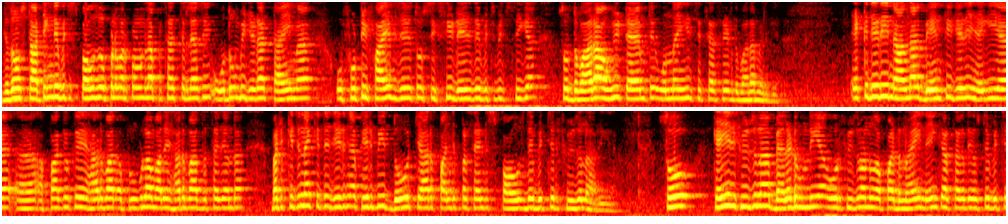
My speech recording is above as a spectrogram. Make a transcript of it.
ਜਦੋਂ ਸਟਾਰਟਿੰਗ ਦੇ ਵਿੱਚ ਸਪਾਊਸ ਓਪਨ ਵਰਕ ਪਰਮਿਟ ਦਾ ਪ੍ਰੋਸੈਸ ਚੱਲਿਆ ਸੀ, ਉਦੋਂ ਵੀ ਜਿਹੜਾ ਟਾਈਮ ਹੈ ਉਹ 45 ਡੇ ਤੋਂ 60 ਡੇਜ਼ ਦੇ ਵਿੱਚ ਵਿੱਚ ਸੀਗਾ ਸੋ ਦੁਬਾਰਾ ਉਹੀ ਟਾਈਮ ਤੇ ਉਨਾ ਹੀ ਸਕਸੈਸ ਰੇਟ ਦੁਬਾਰਾ ਮਿਲ ਗਿਆ। ਇੱਕ ਜਿਹੜੀ ਨਾਲ ਨਾਲ ਬੇਨਤੀ ਜਿਹੜੀ ਹੈਗੀ ਆ ਅ, ਆਪਾਂ ਕਿਉਂਕਿ ਹਰ ਵਾਰ ਅਪਰੂਵਲਾਂ ਬਾਰੇ ਹਰ ਵਾਰ ਦੱਸਿਆ ਜਾਂਦਾ ਬਟ ਕਿਤੇ ਨਾ ਕਿਤੇ ਜਿਹੜੀਆਂ ਫਿਰ ਵੀ 2 4 5% ਸਪਾਊਸ ਦੇ ਵਿੱਚ ਰਿਫਿਊਜ਼ਲ ਆ ਰਹੀ ਹੈ ਸੋ ਕਈ ਰਿਫਿਊਜ਼ਲਾਂ ਵੈਲਿਡ ਹੁੰਦੀਆਂ ਔਰ ਰਿਫਿਊਜ਼ਲਾਂ ਨੂੰ ਆਪਾਂ ਡਿਨਾਈ ਨਹੀਂ ਕਰ ਸਕਦੇ ਉਸ ਦੇ ਵਿੱਚ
